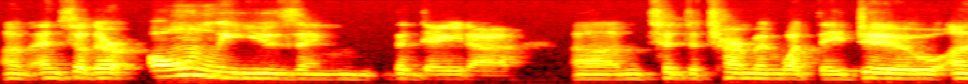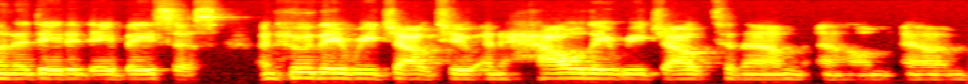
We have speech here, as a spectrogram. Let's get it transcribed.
um, and so they're only using the data um, to determine what they do on a day-to-day basis and who they reach out to and how they reach out to them um, and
